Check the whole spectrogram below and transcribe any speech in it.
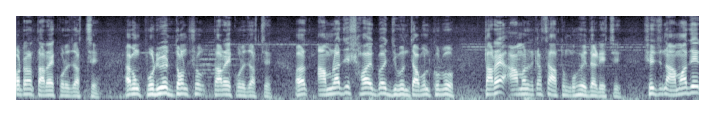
ঘটনা তারাই করে যাচ্ছে এবং পরিবেশ ধ্বংস তারাই করে যাচ্ছে। অর্থাৎ আমরা যে স্বাভাবিকভাবে জীবনযাপন করব, তারাই আমাদের কাছে আতঙ্ক হয়ে দাঁড়িয়েছে। সেই জন্য আমাদের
